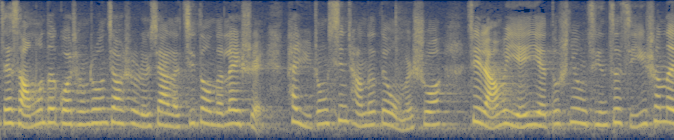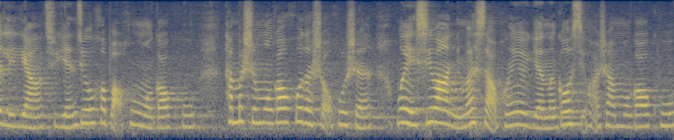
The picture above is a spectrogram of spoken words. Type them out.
在扫墓的过程中，教授流下了激动的泪水。他语重心长地对我们说：“这两位爷爷都是用尽自己一生的力量去研究和保护莫高窟，他们是莫高窟的守护神。我也希望你们小朋友也能够喜欢上莫高窟，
